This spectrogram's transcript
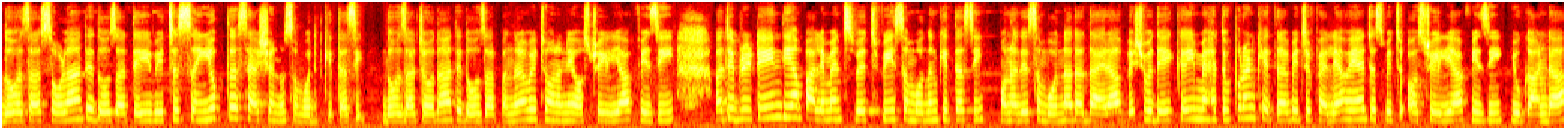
2016 ਅਤੇ 2023 ਵਿੱਚ ਸੰਯੁਕਤ ਸੈਸ਼ਨ ਨੂੰ ਸੰਬੋਧਿਤ ਕੀਤਾ ਸੀ। 2014 ਅਤੇ 2015 ਵਿੱਚ ਉਹਨਾਂ ਨੇ ਆਸਟ੍ਰੇਲੀਆ, ਫਿਜੀ ਅਤੇ ਬ੍ਰਿਟੇਨ ਦੀਆਂ ਪਾਰਲੀਮੈਂਟਸ ਵਿੱਚ ਵੀ ਸੰਬੋਧਨ ਕੀਤਾ ਸੀ। ਉਹਨਾਂ ਦੇ ਸੰਬੋਧਨਾਂ ਦਾ ਦਾਇਰਾ ਵਿਸ਼ਵ ਦੇ ਕਈ ਮਹੱਤਵਪੂਰਨ ਖੇਤਰਾਂ ਵਿੱਚ ਫੈਲਿਆ ਹੋਇਆ ਹੈ, ਜਿਸ ਵਿੱਚ Australia, Fiji, Uganda,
